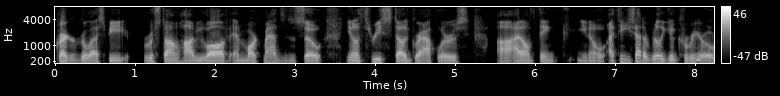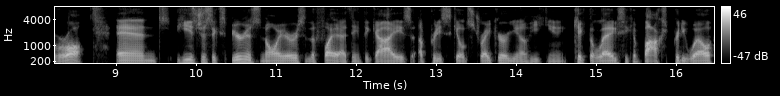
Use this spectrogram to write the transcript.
Gregor Gillespie, Rustam Khabilov, and Mark Madsen. So you know, three stud grapplers. Uh, I don't think you know. I think he's had a really good career overall, and he's just experienced in all areas of the fight. I think the guy is a pretty skilled striker. You know, he can kick the legs, he can box pretty well,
